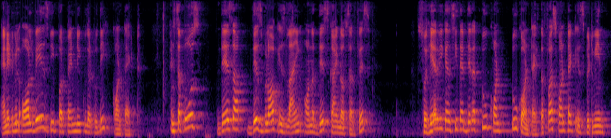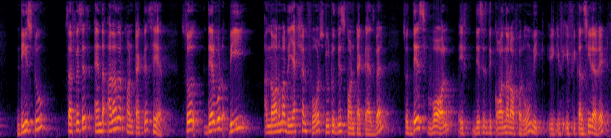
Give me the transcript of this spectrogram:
and it will always be perpendicular to the contact. And suppose there's a this block is lying on a, this kind of surface. So here we can see that there are two con two contacts. The first contact is between these two surfaces and the another contact is here. So there would be a normal reaction force due to this contact as well so this wall, if this is the corner of a room, we, if, if we consider it,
